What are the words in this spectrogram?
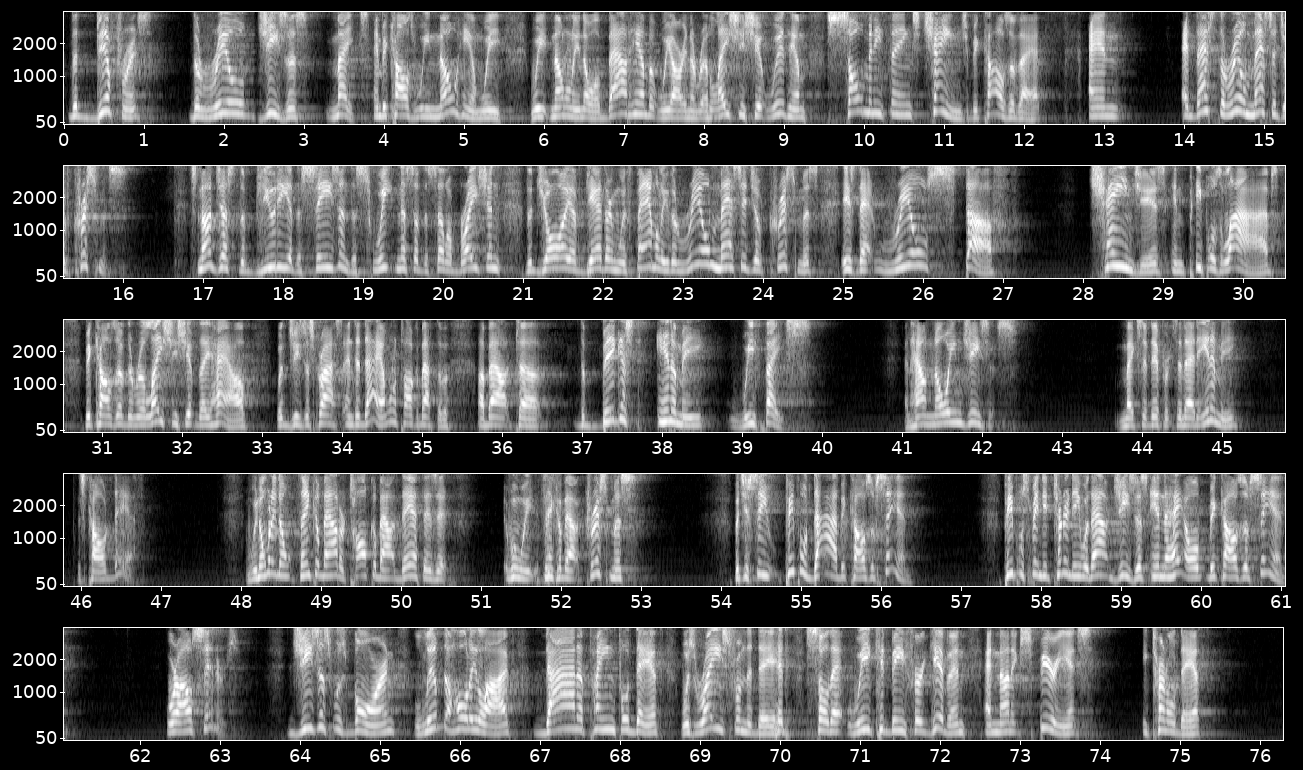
the difference the real Jesus makes. And because we know him, we we not only know about him, but we are in a relationship with him. So many things change because of that. And, and that's the real message of Christmas. It's not just the beauty of the season, the sweetness of the celebration, the joy of gathering with family. The real message of Christmas is that real stuff changes in people's lives because of the relationship they have with Jesus Christ. And today I want to talk about the about uh, the biggest enemy we face and how knowing Jesus makes a difference. And that enemy is called death. We normally don't think about or talk about death as it when we think about Christmas. But you see, people die because of sin. People spend eternity without Jesus in hell because of sin. We're all sinners. Jesus was born, lived a holy life, died a painful death, was raised from the dead so that we could be forgiven and not experience eternal death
